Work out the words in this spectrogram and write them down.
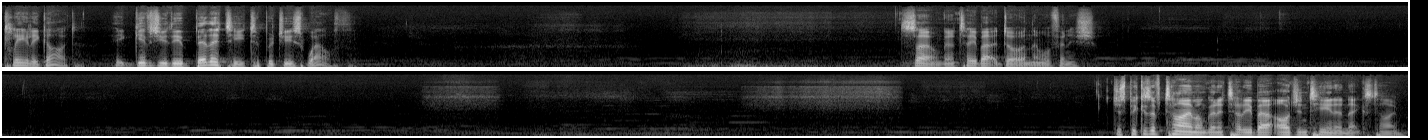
Clearly, God. It gives you the ability to produce wealth. So, I'm going to tell you about a door and then we'll finish. Just because of time, I'm going to tell you about Argentina next time.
